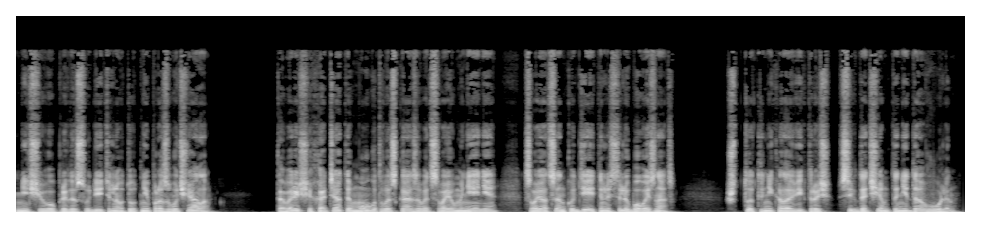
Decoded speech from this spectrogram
«Ничего предосудительного тут не прозвучало. Товарищи хотят и могут высказывать свое мнение, свою оценку деятельности любого из нас. Что ты, Николай Викторович, всегда чем-то недоволен?»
